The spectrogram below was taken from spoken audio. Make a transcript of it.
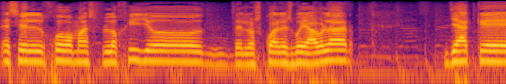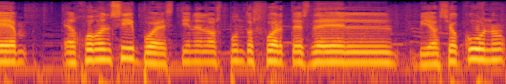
es el juego más flojillo de los cuales voy a hablar, ya que el juego en sí pues tiene los puntos fuertes del Bioshock 1,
